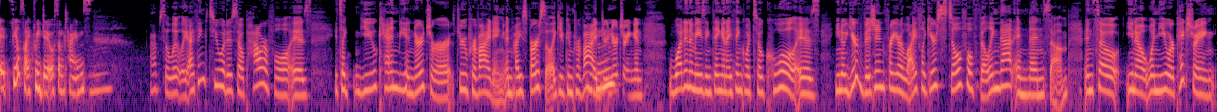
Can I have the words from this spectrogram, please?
it feels like we do sometimes. Mm-hmm. Absolutely. I think too what is so powerful is it's like you can be a nurturer through providing and vice versa. Like you can provide through mm-hmm. nurturing and what an amazing thing. And I think what's so cool is, you know, your vision for your life, like you're still fulfilling that and then some. And so, you know, when you were picturing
